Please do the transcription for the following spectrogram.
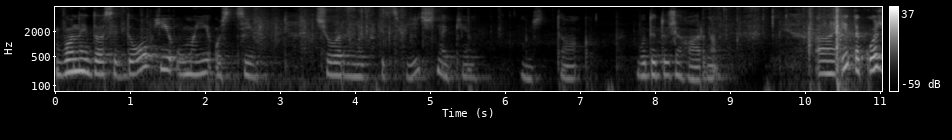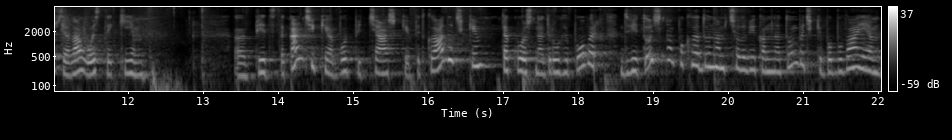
Вони досить довгі. У мої ось ці чорні підсвічники. Ось так. Буде дуже гарно. І також взяла ось такі е, підстаканчики або під чашки підкладочки. Також на другий поверх. Дві точно покладу нам з на тумбочки, бо буває,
